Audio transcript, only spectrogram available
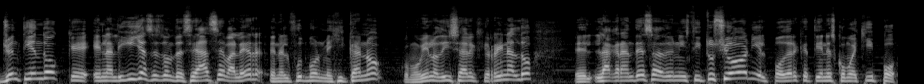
yo entiendo que en las liguillas es donde se hace valer en el fútbol mexicano, como bien lo dice Alex y Reinaldo, eh, la grandeza de una institución y el poder que tienes como equipo.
